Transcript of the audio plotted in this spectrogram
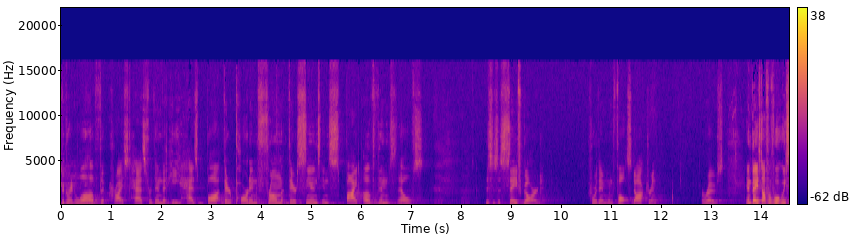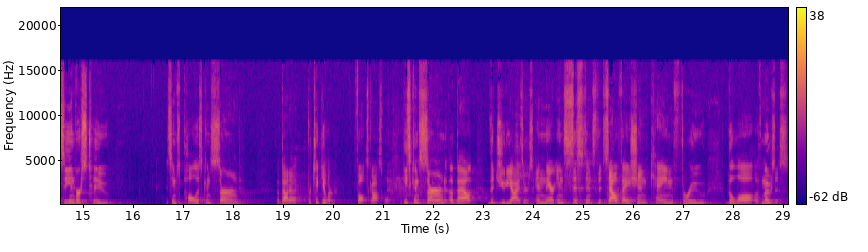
the great love that Christ has for them, that He has bought their pardon from their sins in spite of themselves. This is a safeguard for them when false doctrine arose. And based off of what we see in verse 2, it seems Paul is concerned about a particular false gospel. He's concerned about the Judaizers and their insistence that salvation came through the law of Moses.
